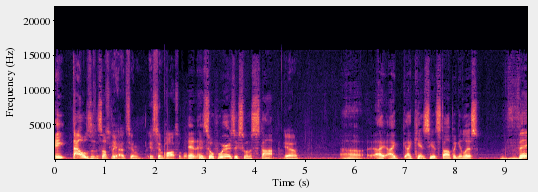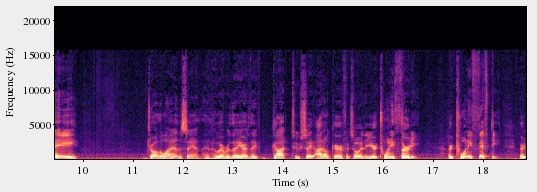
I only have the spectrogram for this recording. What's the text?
8,000 something. Yeah, it's, it's impossible. And, and so where is this going to stop? Yeah. Uh, I, I, I can't see it stopping unless they draw the line in the sand. And whoever they are, they've got to say, I don't care if it's oh, in the year 2030 or 2050 or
